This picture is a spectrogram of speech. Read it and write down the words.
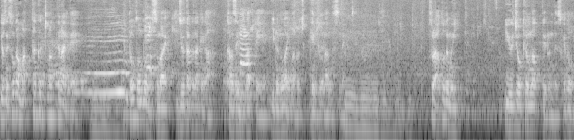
要するにそこが全く決まってないでどんどんどんどん住まい住宅だけが完成に向かっているのが今の現状なんですね、それは後でもいいっていう状況になってるんですけど、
